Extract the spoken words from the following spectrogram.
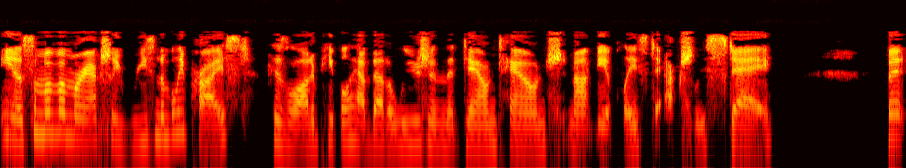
you know, some of them are actually reasonably priced because a lot of people have that illusion that downtown should not be a place to actually stay. But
